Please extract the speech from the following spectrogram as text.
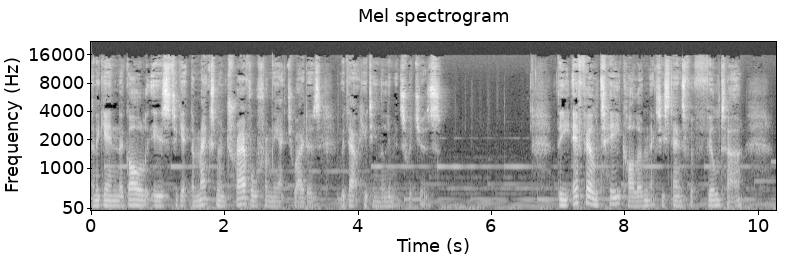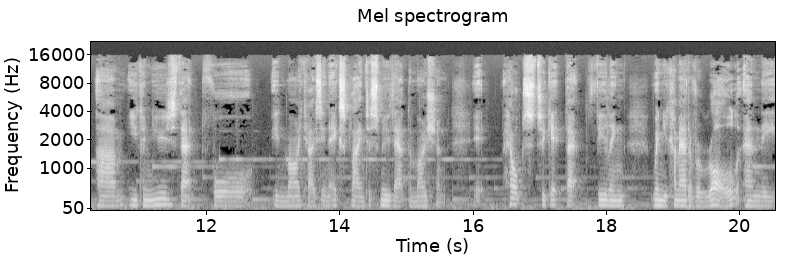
and again, the goal is to get the maximum travel from the actuators without hitting the limit switches. The FLT column actually stands for filter. Um, you can use that for, in my case, in X-Plane to smooth out the motion. It helps to get that feeling when you come out of a roll and the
